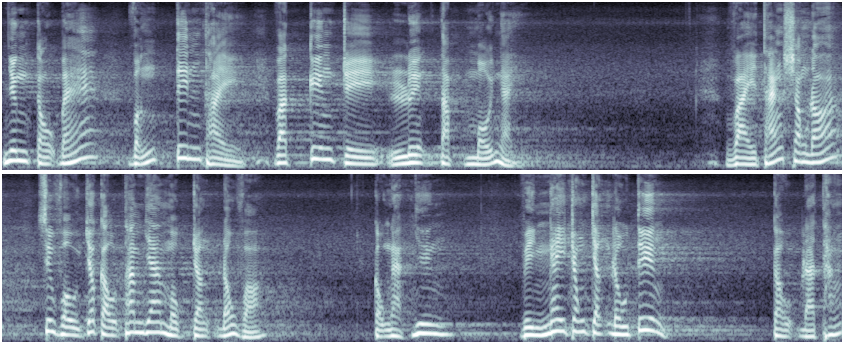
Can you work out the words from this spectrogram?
nhưng cậu bé vẫn tin thầy và kiên trì luyện tập mỗi ngày. Vài tháng sau đó Sư phụ cho cậu tham gia một trận đấu võ. Cậu ngạc nhiên Vì ngay trong trận đầu tiên, Cậu đã thắng.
